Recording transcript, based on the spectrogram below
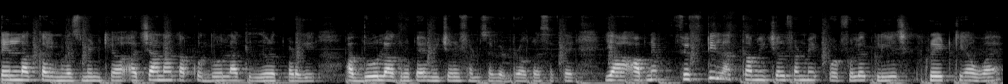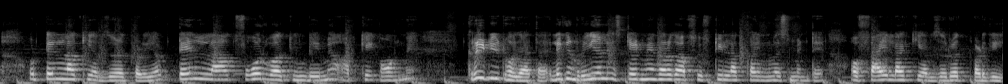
टेन लाख का इन्वेस्टमेंट किया, अचानक आपको दो लाख की ज़रूरत पड़ गई, आप दो लाख रुपए म्यूचुअल फंड से विड्रॉ कर सकते हैं। या आपने फिफ्टी लाख का म्यूचुअल फंड में एक पोर्टफोलियो क्रिएट किया हुआ है और टेन लाख की अब ज़रूरत पड़ी और ten lakh four working day में आपके अकाउंट में क्रेडिट हो जाता है। लेकिन रियल इस्टेट में अगर आप फिफ्टी लाख का इन्वेस्टमेंट है और फाइव लाख की अब ज़रूरत पड़ गई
